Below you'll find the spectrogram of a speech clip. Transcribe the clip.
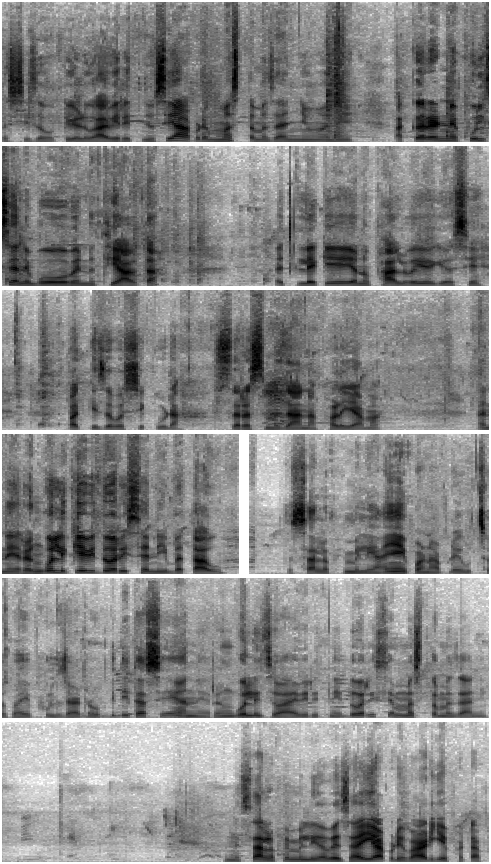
પછી જો કેળું આવી રીતનું છે. આપણે મસ્ત મજાનું અને આ કરણને ફૂલ છે ને, બહુ હવે નથી આવતા. એટલે કે એનો ફાલ વયો ગયો છે. બાકી જવો શીકુડા. સરસ મજાના ફળિયામાં. અને રંગોલી કેવી દોરી છે ને એ બતાવું. તો ચાલો ફેમિલી અહીંયા પણ આપણે ઉત્સવભાઈ ફૂલઝાડ રોપી દીધા છે અને રંગોલી જો આવી રીતની દોરી છે, મસ્ત મજાની. અને ચાલો ફેમિલી હવે જઈએ આપણે વાડીએ ફટાફટ.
